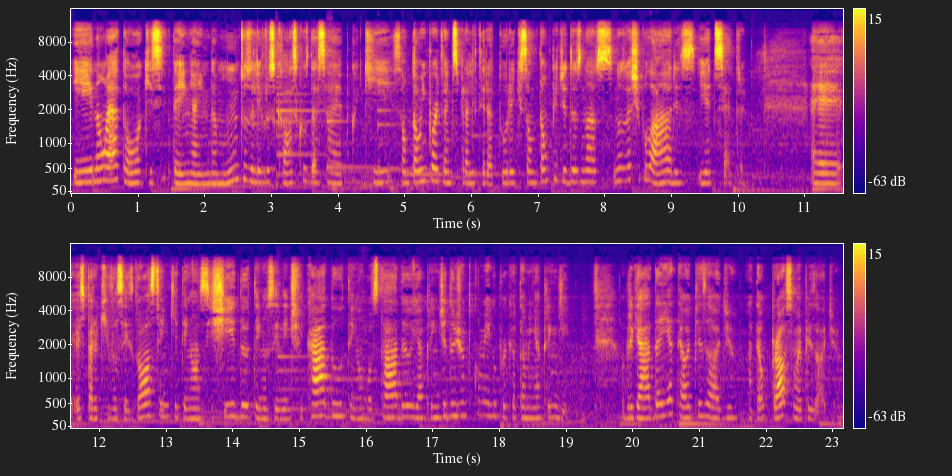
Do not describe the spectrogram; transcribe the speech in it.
E não é à toa que se tem ainda muitos livros clássicos dessa época que são tão importantes para a literatura e que são tão pedidos nas, nos vestibulares e etc. É, eu espero que vocês gostem, que tenham assistido, tenham se identificado, tenham gostado e aprendido junto comigo, porque eu também aprendi. Obrigada e até o episódio. Até o próximo episódio.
